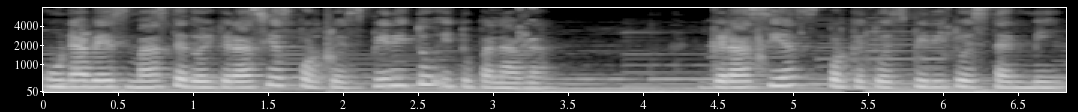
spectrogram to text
una vez más te doy gracias por tu Espíritu y tu palabra. Gracias porque tu Espíritu está en mí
